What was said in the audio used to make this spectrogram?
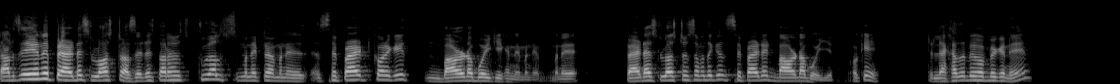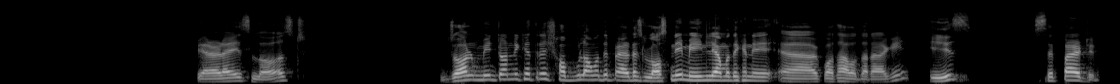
তার যে এখানে প্যারাডাইস লস্ট আছে, এটা তারা হচ্ছে টুয়েলভ মানে একটা মানে সেপারেট করে কি, বারোটা বই কি এখানে মানে মানে প্যারাডাইস লস্ট হচ্ছে আমাদের সেপারেটেড বারোটা বইয়ের ওকে এটা লেখা যাবে হবে এখানে। প্যারাডাইস লস্ট। জন মিল্টনের ক্ষেত্রে সবগুলো আমাদের প্যারাডাইস লস্ট নেই মেইনলি আমাদের এখানে কথা বলার আগে is separated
